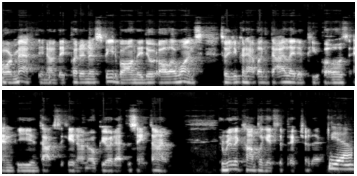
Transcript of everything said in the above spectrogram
or meth, you know, they put in a speedball and they do it all at once. So you could have like dilated pupils and be intoxicated on opioid at the same time. It really complicates the picture there. Yeah.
